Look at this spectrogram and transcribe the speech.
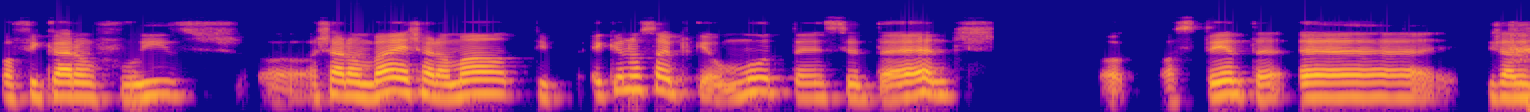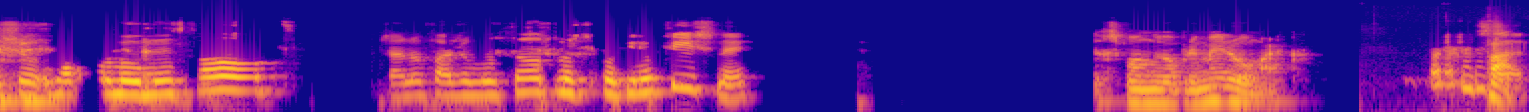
Ou ficaram felizes? Ou acharam bem, acharam mal? Tipo, é que eu não sei, porque o Muto tem 60 anos, ou, ou 70, ah, já deixou, já formou o Moonsault, já não faz o Moonsault, mas continua fixe, né? Respondo eu primeiro ou o Marco? Pode começar.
